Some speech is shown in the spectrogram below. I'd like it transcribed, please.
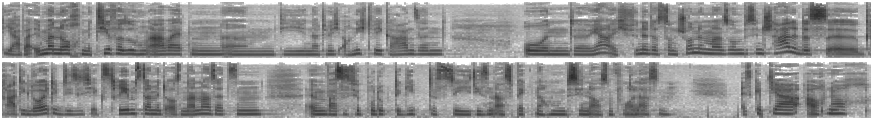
die aber immer noch mit Tierversuchen arbeiten, ähm, die natürlich auch nicht vegan sind. Und äh, ja, ich finde das dann schon immer so ein bisschen schade, dass äh, gerade die Leute, die sich extremst damit auseinandersetzen, ähm, was es für Produkte gibt, dass sie diesen Aspekt noch ein bisschen außen vor lassen. Es gibt ja auch noch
